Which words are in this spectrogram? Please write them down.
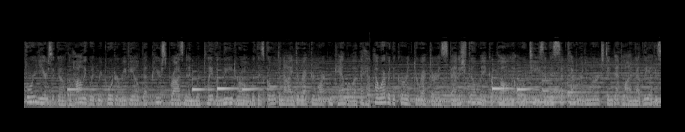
Four years ago The Hollywood Reporter revealed that Pierce Brosnan would play the lead role with his GoldenEye director Martin Campbell at the helm. However the current director is Spanish filmmaker Paula Ortiz and this September it emerged in Deadline that Liev is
